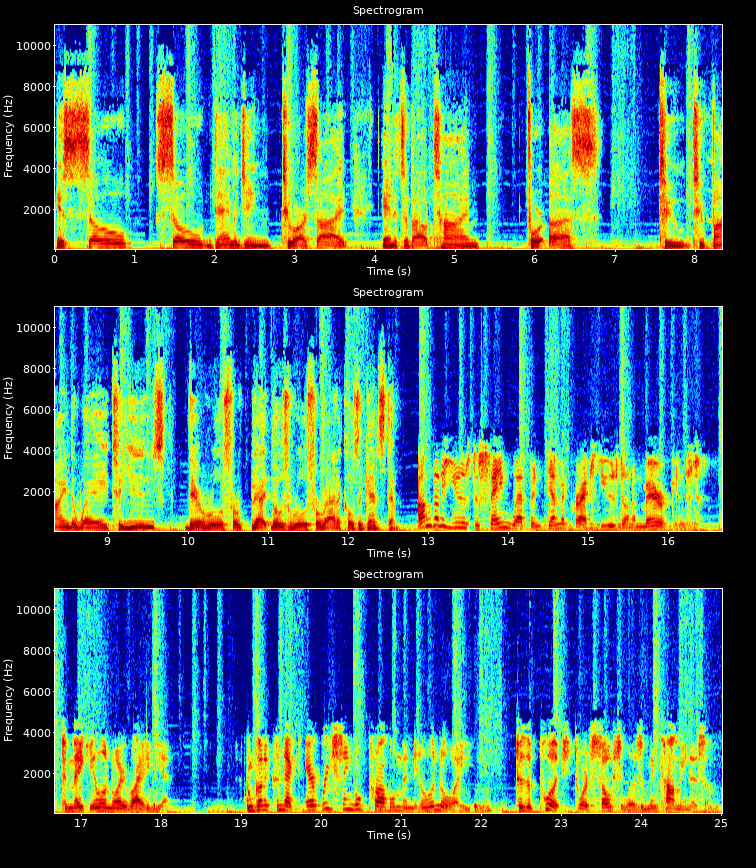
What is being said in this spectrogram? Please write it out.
is so so damaging to our side, and it's about time for us to to find a way to use their rules for that, those rules for radicals against them. I'm going to use the same weapon Democrats used on Americans to make Illinois right again. I'm going to connect every single problem in Illinois to the push towards socialism and communism.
